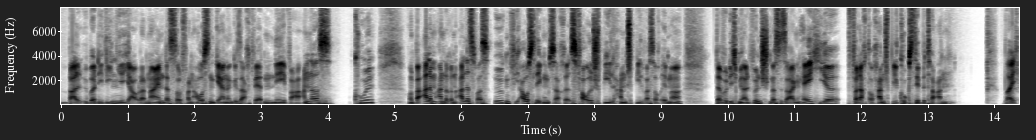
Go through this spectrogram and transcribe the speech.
Ball über die Linie, ja oder nein, das soll von außen gerne gesagt werden, nee, war anders, cool. Und bei allem anderen, alles, was irgendwie Auslegungssache ist, Foulspiel, Handspiel, was auch immer, da würde ich mir halt wünschen, dass sie sagen, hey, hier, Verdacht auf Handspiel, guck's dir bitte an. Weil ich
